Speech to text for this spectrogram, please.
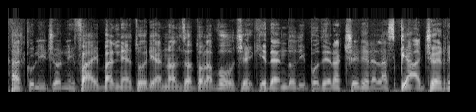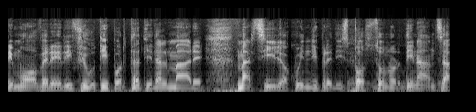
Alcuni giorni fa i balneatori hanno alzato la voce chiedendo di poter accedere alla spiaggia e rimuovere i rifiuti portati dal mare. Marsilio ha quindi predisposto un'ordinanza,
